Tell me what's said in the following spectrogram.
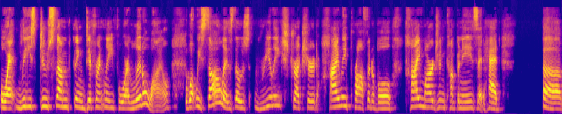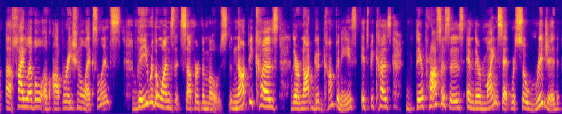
or at least do something differently for a little while, what we saw is those really structured, highly profitable, high margin companies that had uh, a high level of operational excellence, they were the ones that suffered the most. Not because they're not good companies, it's because their processes and their mindset were so rigid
